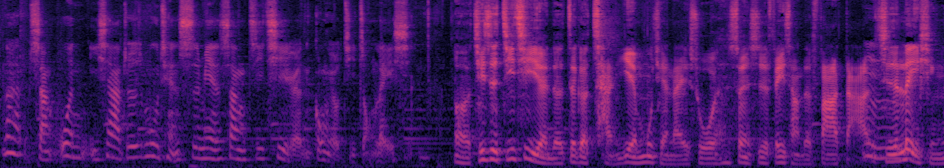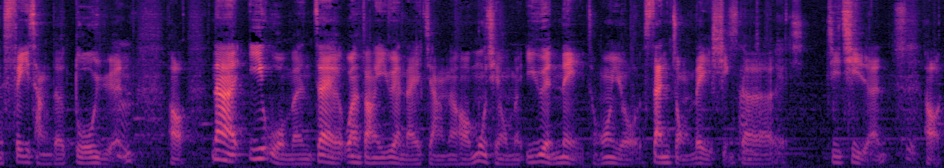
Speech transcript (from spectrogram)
那想问一下，就是目前市面上机器人共有几种类型？呃，其实机器人的这个产业目前来说算是非常的发达，其实类型非常的多元。好，那依我们在万方医院来讲呢，哈，目前我们医院内总共有三种类型的机器人。是好，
